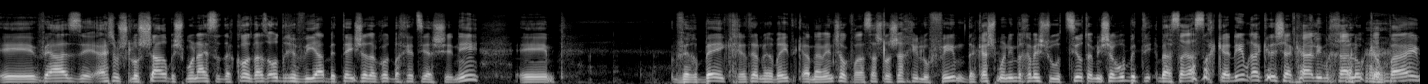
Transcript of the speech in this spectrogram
אה, ואז אה, היה שם שלושה ב-18 דקות, ואז עוד רביעייה בתשע דקות בחצי השני. ורבייק, חרטן ורבייק, המאמן שלו כבר עשה שלושה חילופים, דקה 85 הוא הוציא אותם, נשארו בעשרה שחקנים רק כדי שהקהל ימחא לו כפיים.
